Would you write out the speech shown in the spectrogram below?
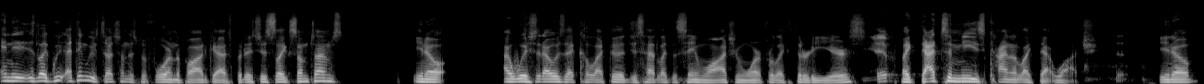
and it's like we I think we've touched on this before in the podcast, but it's just like sometimes, you know, I wish that I was that collector that just had like the same watch and wore it for like thirty years. Yep. Like that to me is kind of like that watch. You know,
